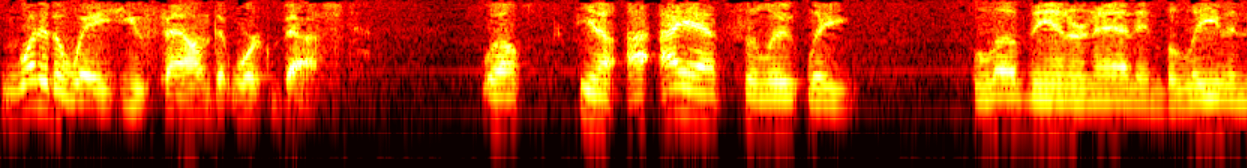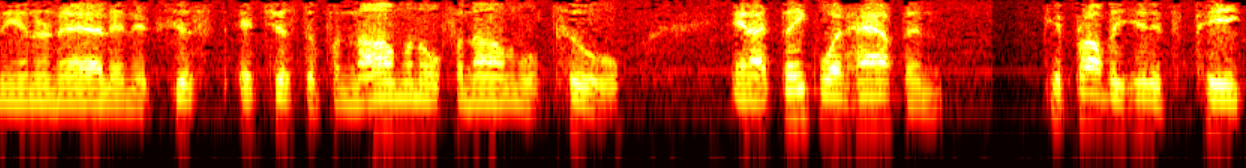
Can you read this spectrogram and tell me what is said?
What are the ways you found that work best? Well, you know, I, I absolutely love the internet and believe in the internet and it's just it's just a phenomenal, phenomenal tool. And I think what happened, it probably hit its peak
